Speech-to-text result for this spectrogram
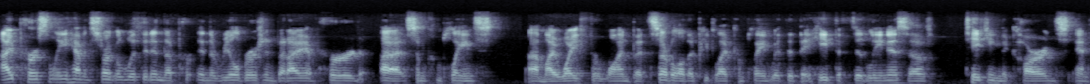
I personally haven't struggled with it in the in the real version but i have heard uh, some complaints uh, my wife for one but several other people i've complained with that they hate the fiddliness of taking the cards and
